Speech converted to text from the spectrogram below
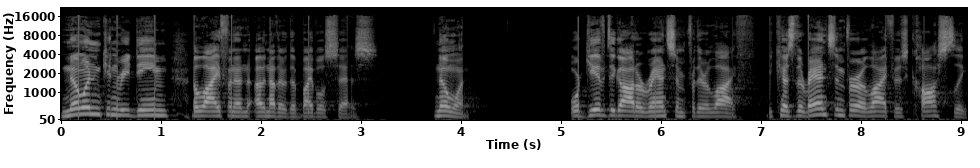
No one can redeem the life of another, the Bible says. No one. Or give to God a ransom for their life, because the ransom for a life is costly.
